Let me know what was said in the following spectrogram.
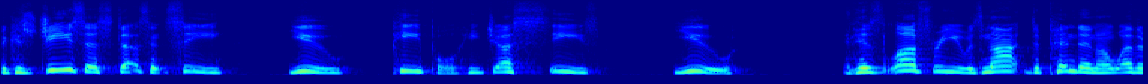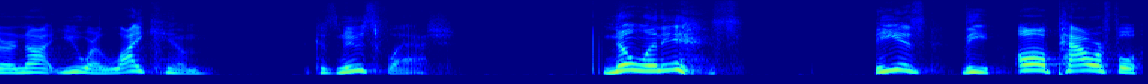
because Jesus doesn't see you people, He just sees you. And His love for you is not dependent on whether or not you are like Him because, newsflash, no one is. He is the all powerful,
